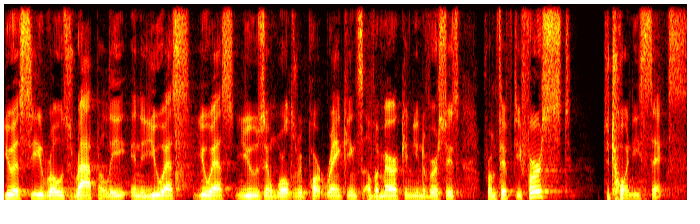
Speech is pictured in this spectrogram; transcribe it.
USC rose rapidly in the US, US News and World Report rankings of American universities from 51st to 26th.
